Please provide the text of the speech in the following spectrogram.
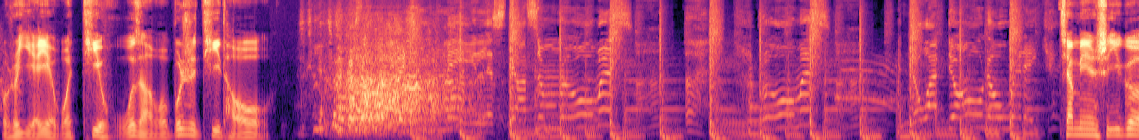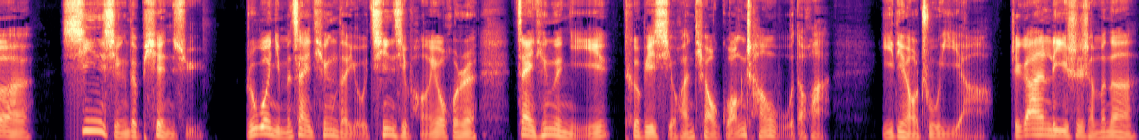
我说爷爷，我剃胡子，我不是剃头。下面是一个新型的骗局。如果你们在听的有亲戚朋友，或者在听的你特别喜欢跳广场舞的话，一定要注意啊！这个案例是什么呢？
